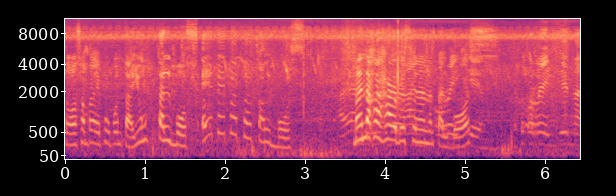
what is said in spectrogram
So, saan pa pupunta? Yung talbos. Eh, ito, ito, ito, talbos. Man, naka-harvest ka na ng talbos? Orange na.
